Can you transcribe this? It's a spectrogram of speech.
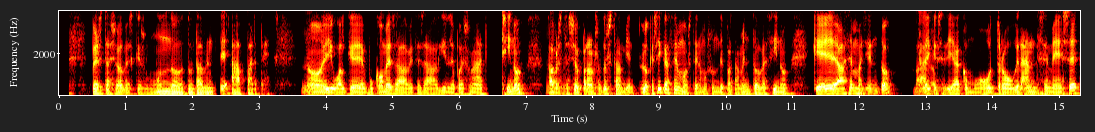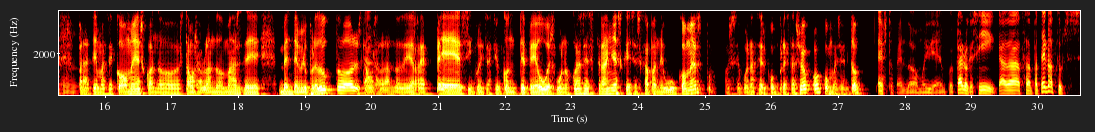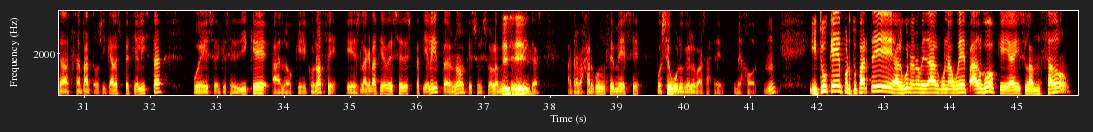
PrestaShop es que es un mundo totalmente aparte. ¿no? Igual que WooCommerce a veces a alguien le puede sonar chino, a Ujú. PrestaShop para nosotros también. Lo que sí que hacemos, tenemos un departamento vecino que hace Magento, ¿vale? Claro. Que sería como otro gran CMS Mm. para temas de e-commerce, cuando estamos hablando más de 20.000 productos, estamos Claro. hablando de RP, sincronización con TPUs, bueno, cosas extrañas que se escapan de WooCommerce, pues se pueden hacer con PrestaShop o con Magento. Estupendo, muy bien. Pues claro que sí, cada zapatero hace sus zapatos y cada especialista, pues eh, que se dedique a lo que conoce, que es la gracia de ser especialistas, ¿no? Que sois solamente Sí, sí. dedicas a trabajar con un CMS, pues seguro que lo vas a hacer mejor. ¿Y tú qué, por tu parte, alguna novedad, alguna web, algo que hayáis lanzado?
